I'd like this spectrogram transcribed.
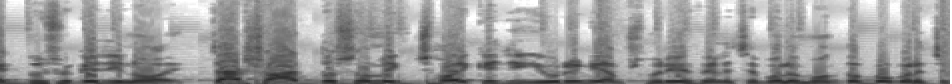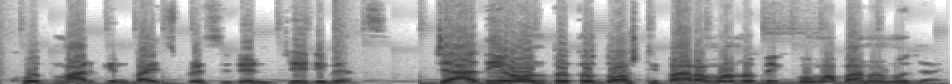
এক দুশো কেজি নয়, চারশো আট দশমিক ছয় কেজি ইউরেনিয়াম সরিয়ে ফেলেছে বলে মন্তব্য করেছে খোদ মার্কিন ভাইস প্রেসিডেন্ট জেডি ভ্যান্স। যা দিয়ে অন্তত দশটি পারমাণবিক বোমা বানানো যায়।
